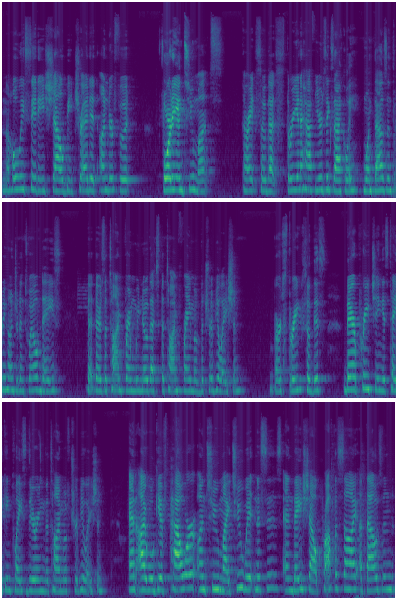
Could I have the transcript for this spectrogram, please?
and the holy city shall be treaded underfoot forty and two months. All right, so that's three and a half years exactly, 1,312 days. That there's a time frame. We know that's the time frame of the tribulation. Verse 3. So this their preaching is taking place during the time of tribulation. And I will give power unto my two witnesses, and they shall prophesy a thousand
